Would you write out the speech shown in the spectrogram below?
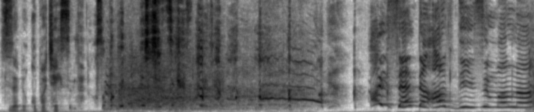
size bir kupa çeksinler. O zaman eşitsiniz dedim. Sen de az değilsin vallahi.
